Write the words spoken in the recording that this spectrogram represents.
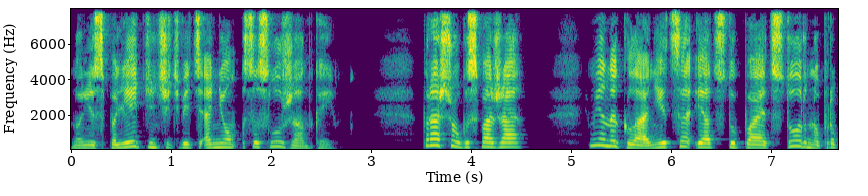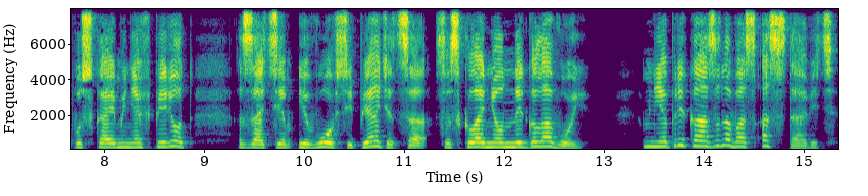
Но не сплетничать ведь о нем со служанкой. «Прошу, госпожа». Мина кланяется и отступает в сторону, пропуская меня вперед, затем и вовсе пятится со склоненной головой. «Мне приказано вас оставить».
